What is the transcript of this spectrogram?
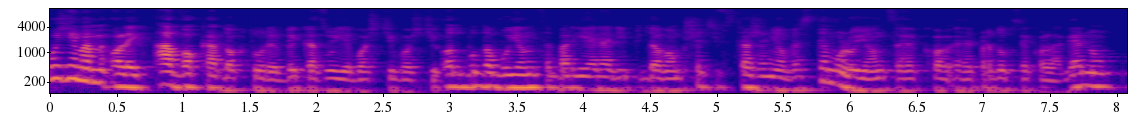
Później mamy olej awokado, który wykazuje właściwości odbudowujące barierę lipidową, przeciwstarzeniowe, stymulujące e, produkcję kolagenu.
